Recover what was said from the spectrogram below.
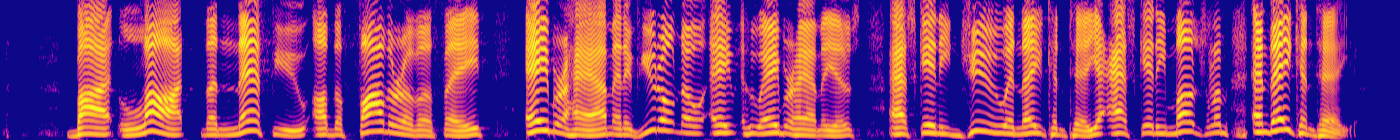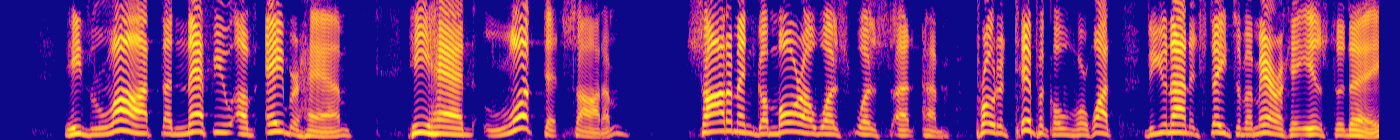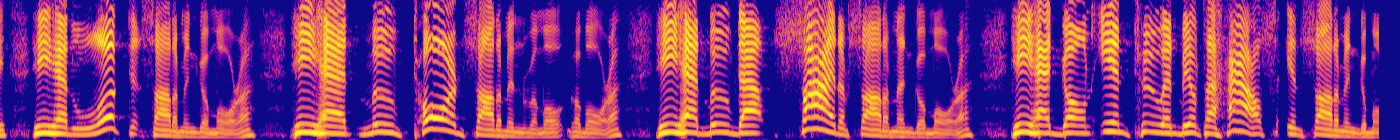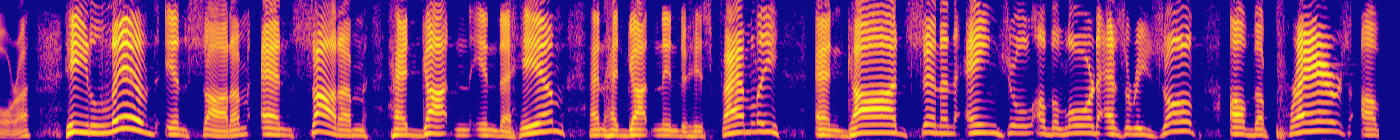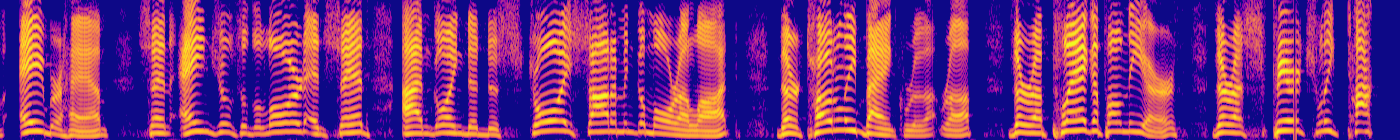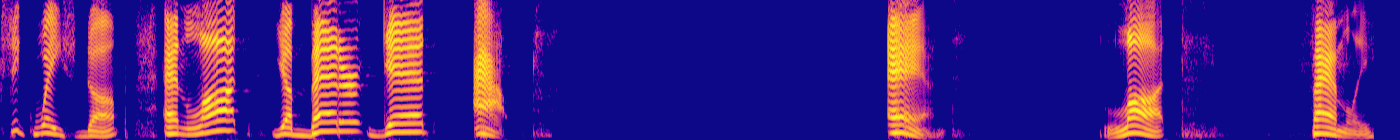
by Lot, the nephew of the father of a faith, Abraham. And if you don't know who Abraham is, ask any Jew and they can tell you. Ask any Muslim and they can tell you. He's Lot, the nephew of Abraham. He had looked at Sodom. Sodom and Gomorrah was, was uh, uh, prototypical for what the United States of America is today. He had looked at Sodom and Gomorrah. He had moved toward Sodom and Gomorrah. He had moved outside of Sodom and Gomorrah. He had gone into and built a house in Sodom and Gomorrah. He lived in Sodom, and Sodom had gotten into him and had gotten into his family. And God sent an angel of the Lord as a result of the prayers of Abraham sent angels of the Lord and said, I'm going to destroy Sodom and Gomorrah, a Lot. They're totally bankrupt. They're a plague upon the earth. They're a spiritually toxic waste dump. And Lot, you better get out. And Lot family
